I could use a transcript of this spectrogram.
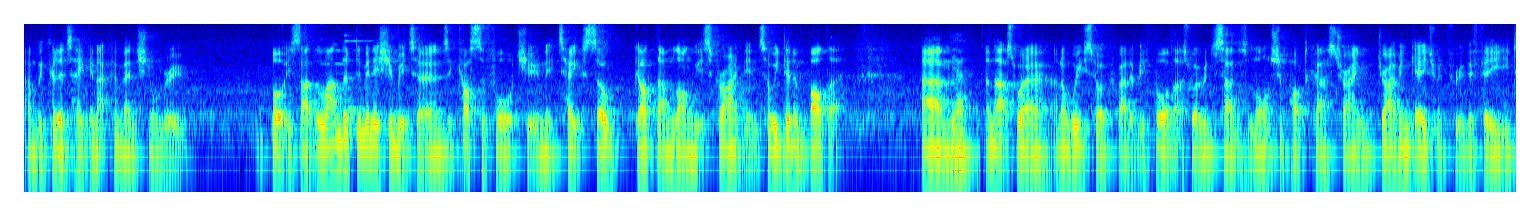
and we could have taken that conventional route. But it's like the land of diminishing returns. It costs a fortune. It takes so goddamn long. It's frightening. So we didn't bother. Um, yeah. And that's where, I know we've spoke about it before, that's where we decided to launch a podcast, try and drive engagement through the feed.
